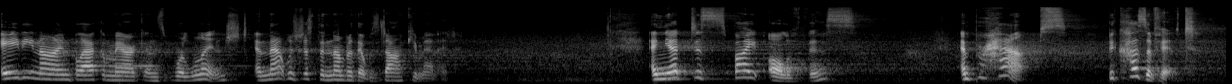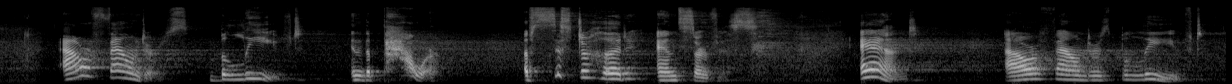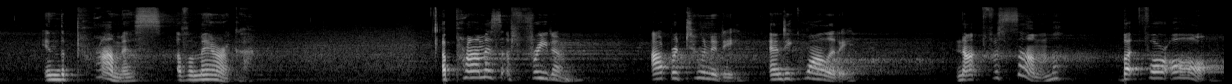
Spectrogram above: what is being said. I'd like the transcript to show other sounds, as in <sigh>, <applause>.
89 black Americans were lynched, and that was just the number that was documented. And yet, despite all of this, and perhaps because of it, our founders believed in the power of sisterhood and service. And our founders believed in the promise of America a promise of freedom, opportunity, and equality, not for some, but for all.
